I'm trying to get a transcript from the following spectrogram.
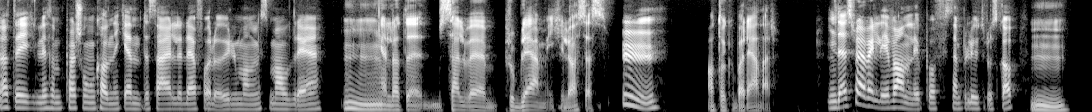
At det liksom, personen kan ikke endre seg, eller det forholdet man liksom aldri Mm, eller at det, selve problemet ikke løses. At dere bare er der. Det tror jeg er veldig vanlig på f.eks. utroskap. Mm.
